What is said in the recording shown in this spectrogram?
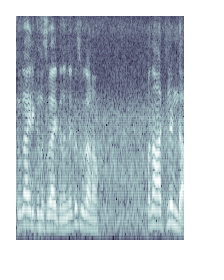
സുഖമായിരിക്കുന്നു സുഖമായിരിക്കുന്നു നിങ്ങൾക്ക് സുഖമാണോ അപ്പൊ നാട്ടിലുണ്ടോ?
